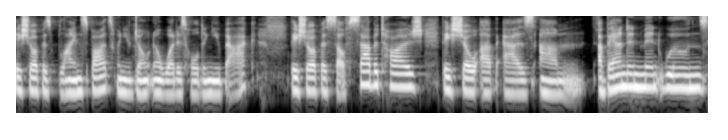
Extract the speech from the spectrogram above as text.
They show up as blind spots when you don't know what is holding you back. They show up as self sabotage. They show up as um, abandonment wounds,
